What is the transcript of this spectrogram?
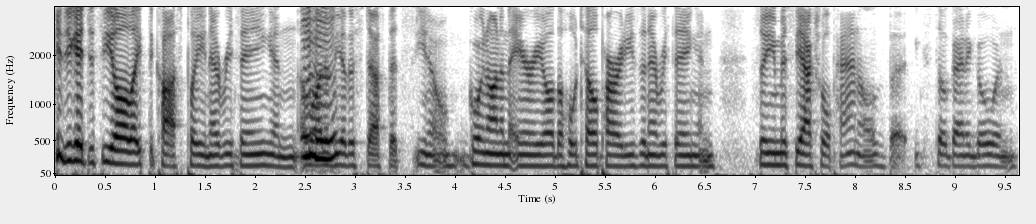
Because you get to see all like the cosplay and everything, and a lot of mm-hmm. the other stuff that's you know going on in the area, all the hotel parties and everything, and so you miss the actual panels, but you still kind of go and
